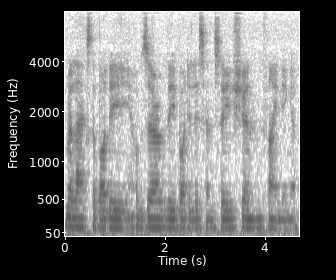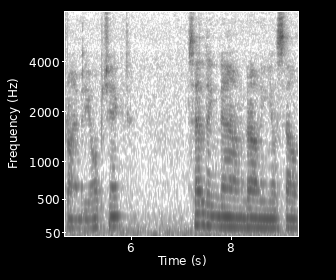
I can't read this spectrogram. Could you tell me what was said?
Relax the body, observe the bodily sensation, finding a primary object settling down, grounding yourself.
